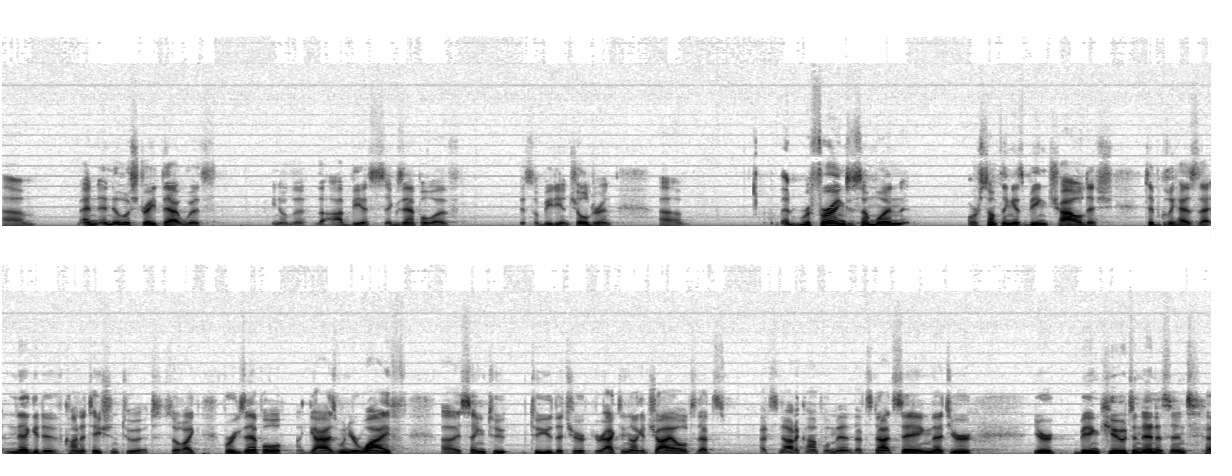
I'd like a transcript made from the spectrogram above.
um, and, and illustrate that with, you know, the, the obvious example of disobedient children. Um, and referring to someone or something as being childish typically has that negative connotation to it. So, like, for example, like guys, when your wife uh, is saying to, to you that you're, you're acting like a child, that's, that's not a compliment. That's not saying that you're, you're being cute and innocent.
